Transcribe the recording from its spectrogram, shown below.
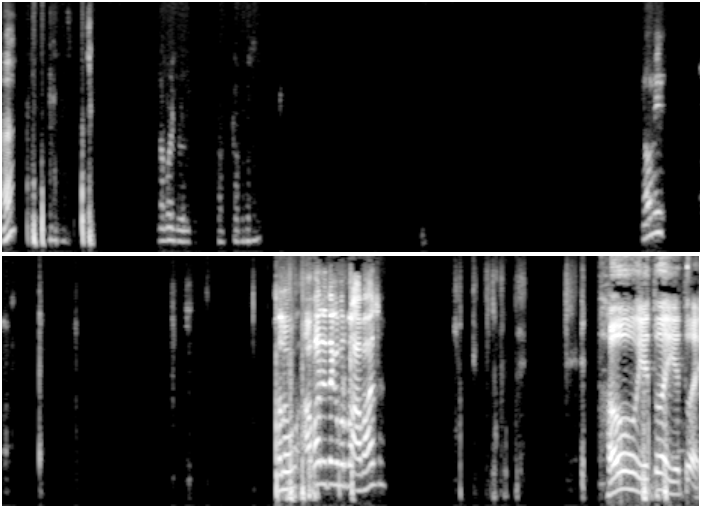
हा? डबल हॅलो आवाज येते का बरोबर? आवाज? हो येतोय येतोय.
